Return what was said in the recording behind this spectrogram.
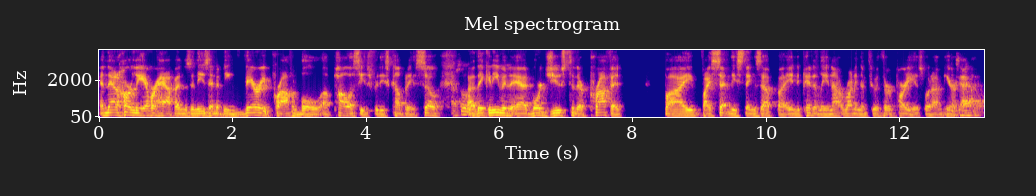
and that hardly ever happens. And these end up being very profitable uh, policies for these companies. So uh, they can even add more juice to their profit by by setting these things up uh, independently and not running them through a third party. Is what I'm hearing. Exactly.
